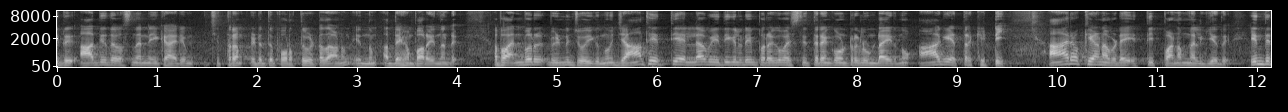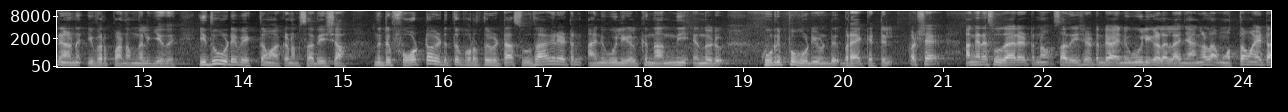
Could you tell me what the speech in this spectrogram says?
ഇത് ആദ്യ ദിവസം തന്നെ ഈ കാര്യം ചിത്രം എടുത്ത് പുറത്തു വിട്ടതാണ് എന്നും അദ്ദേഹം പറയുന്നുണ്ട്. അപ്പോൾ അൻവർ വീണ്ടും ചോദിക്കുന്നു ജാഥ എത്തിയ എല്ലാ വേദികളുടെയും പിറകുവശത്ത് ഇത്തരം കൗണ്ടറുകൾ ഉണ്ടായിരുന്നു? ആകെ എത്ര കിട്ടി? ആരൊക്കെയാണ് അവിടെ എത്തി പണം നൽകിയത്? എന്തിനാണ് ഇവർ പണം നൽകിയത്? ഇതുകൂടി വ്യക്തമാക്കണം സതീഷ എന്നിട്ട് ഫോട്ടോ എടുത്ത് പുറത്തുവിട്ട സുധാകരേട്ടൻ അനുകൂലികൾക്ക് നന്ദി എന്നൊരു കുറിപ്പ് കൂടിയുണ്ട് ബ്രാക്കറ്റിൽ. പക്ഷേ അങ്ങനെ സുധാകരേട്ടനോ സതീഷേട്ടന്റെ അനുകൂലികളല്ല ഞങ്ങൾ മൊത്തമായിട്ട്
